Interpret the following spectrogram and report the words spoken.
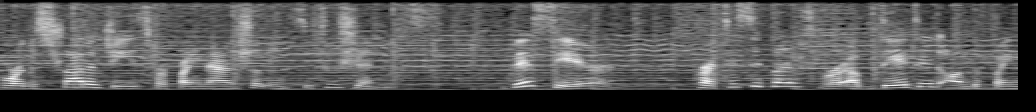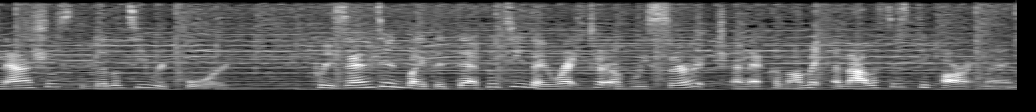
for the strategies for financial institutions. This year, participants were updated on the Financial Stability Report, presented by the Deputy Director of Research and Economic Analysis Department,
